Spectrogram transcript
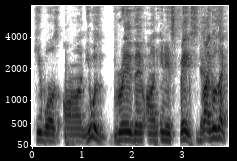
he was on. He was breathing on in his face. Yeah. Like it was like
